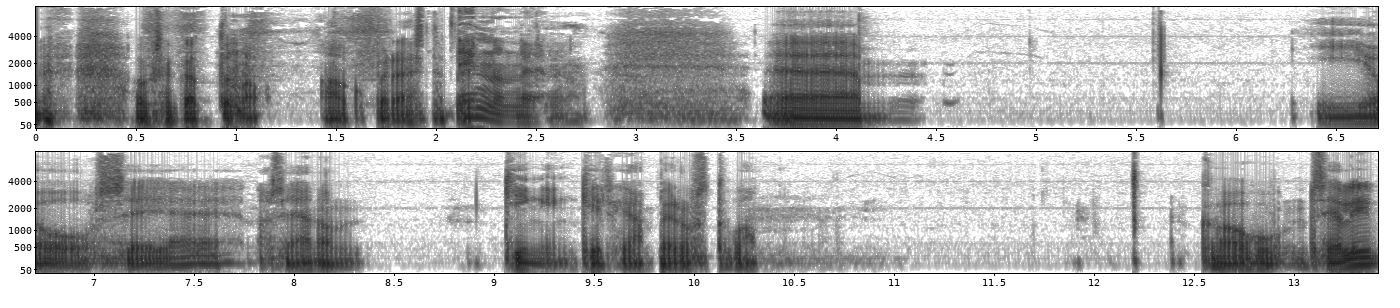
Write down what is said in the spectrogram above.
Onko se katsonut alkuperäistä? En ole nähnyt. Joo, se, no sehän on Kingin kirjaan perustuva kauhu. Se oli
